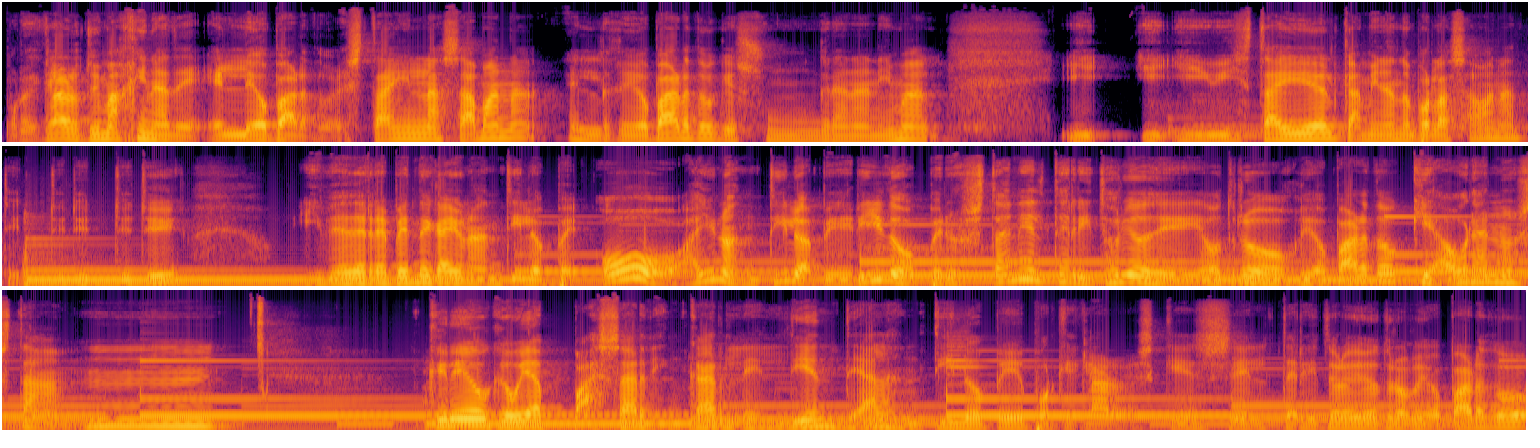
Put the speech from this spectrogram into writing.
Porque claro, tú imagínate, el leopardo está en la sabana, el leopardo, que es un gran animal, y, está ahí él caminando por la sabana, y ve de repente que hay un antílope. ¡Oh! Hay un antílope herido, pero está en el territorio de otro guiopardo que ahora no está. Mm, creo que voy a pasar de hincarle el diente al antílope, porque claro, es que es el territorio de otro guiopardo,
